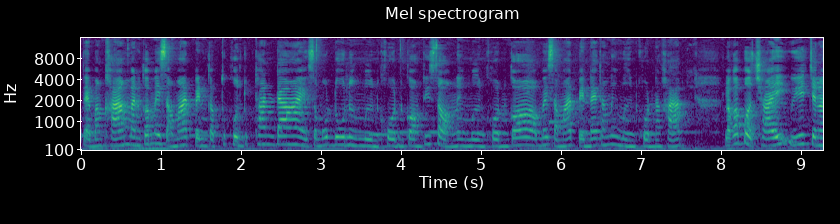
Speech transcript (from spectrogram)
แต่บางครั้งมันก็ไม่สามารถเป็นกับทุกคนทุกท่านได้ สมมติดู 1 0,000 คนกองที่ 2 1 0,000 คนก็ไม่สามารถเป็นได้ทั้ง 10,000 คนนะคะ แล้วก็โปรดใช้วิจารณ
